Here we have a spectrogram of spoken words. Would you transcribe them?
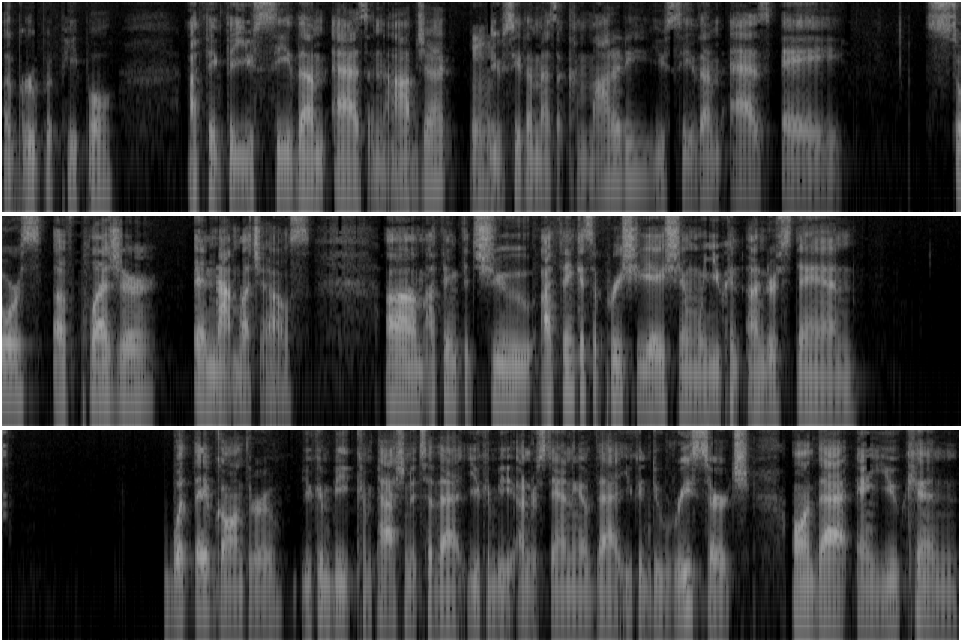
a group of people, I think that you see them as an object, Mhm. you see them as a commodity, you see them as a source of pleasure and not much else. Um, I think that you, I think it's appreciation when you can understand what they've gone through. You can be compassionate to that. You can be understanding of that. You can do research on that and you can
